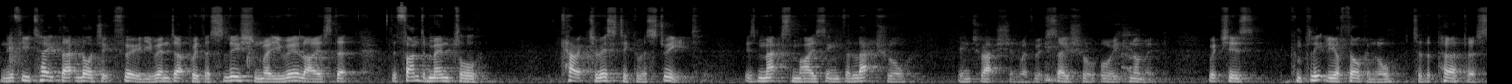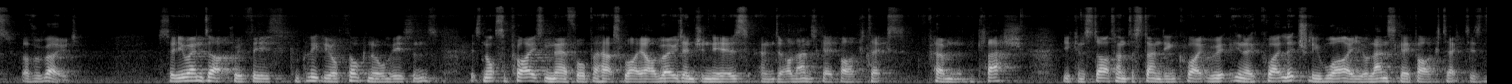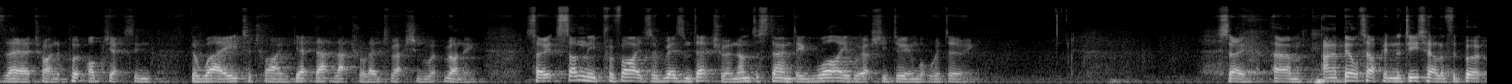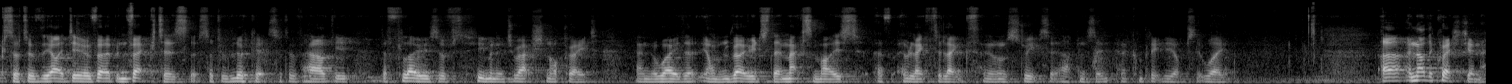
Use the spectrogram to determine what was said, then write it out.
And if you take that logic through, you end up with a solution where you realize that the fundamental characteristic of a street is maximizing the lateral interaction, whether it's social or economic, which is completely orthogonal to the purpose of a road. So you end up with these completely orthogonal reasons. It's not surprising, therefore, perhaps why our road engineers and our landscape architects permanently clash. You can start understanding quite, you know, quite literally why your landscape architect is there trying to put objects in the way to try and get that lateral interaction running. So it suddenly provides a raison d'etre and understanding why we're actually doing what we're doing. So, um, and I built up in the detail of the book sort of the idea of urban vectors that sort of look at sort of how the the flows of human interaction operate and the way that on roads they're maximised length to length, and on streets it happens in a completely opposite way. Uh, another question.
